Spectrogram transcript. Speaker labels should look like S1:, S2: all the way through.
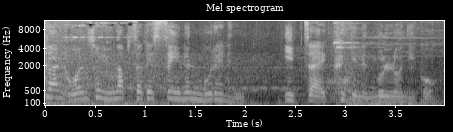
S1: 특수한 원소 융합석에 쓰이는 모래는 입자의 크기는 물론이고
